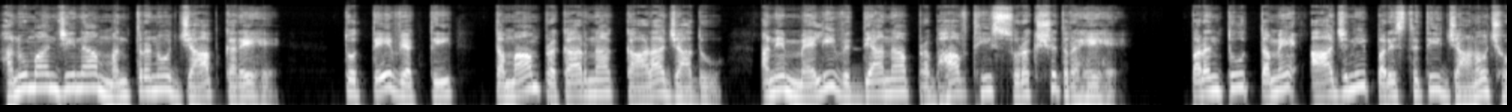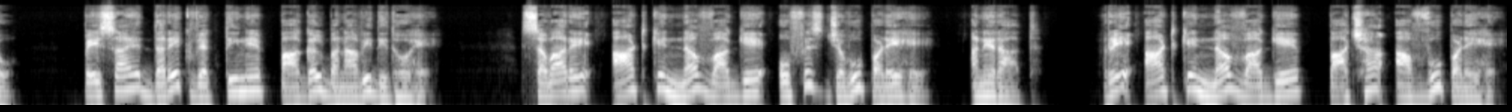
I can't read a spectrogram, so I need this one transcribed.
હનુમાનજીના મંત્રનો જાપ કરે હે તો તે વ્યક્તિ તમામ પ્રકારના કાળા જાદુ અને મેલી વિદ્યાના પ્રભાવથી સુરક્ષિત રહે હે. પરંતુ તમે આજની પરિસ્થિતિ જાણો છો. પૈસાએ દરેક વ્યક્તિને પાગલ બનાવી દીધો હે. સવારે આઠ કે નવ વાગ્યે ઓફિસ જવું પડે હે અને રાત. રે આઠ કે નવ વાગ્યે પાછા આવવું પડે હે.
